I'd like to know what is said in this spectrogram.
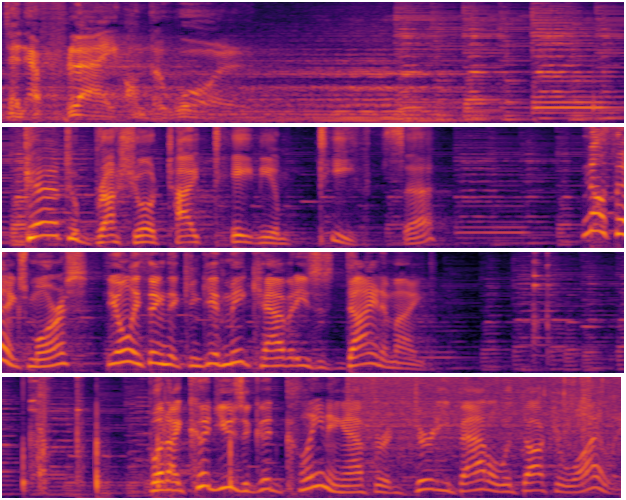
than a fly on the wall. Care to brush your titanium teeth, sir? No thanks, Morris. The only thing that can give me cavities is dynamite. But I could use a good cleaning after a dirty battle with Dr. Wily.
